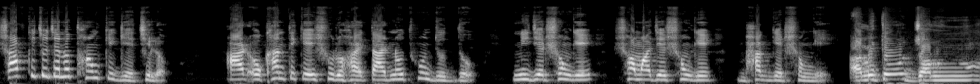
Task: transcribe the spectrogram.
সব কিছু যেন থমকে গিয়েছিল। আর ওখান থেকেই শুরু হয় তার নতুন যুদ্ধ, নিজের সঙ্গে, সমাজের সঙ্গে, ভাগ্যের সঙ্গে। আমি তো জন্ম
